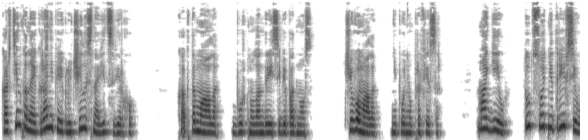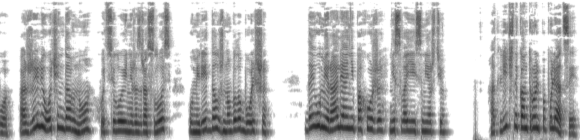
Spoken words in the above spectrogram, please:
Картинка на экране переключилась на вид сверху. «Как-то мало», — буркнул Андрей себе под нос. «Чего мало?» — не понял профессор. «Могил. Тут сотни три всего, а жили очень давно, хоть село и не разрослось, умереть должно было больше. Да и умирали они, похоже, не своей смертью. Отличный контроль популяции.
